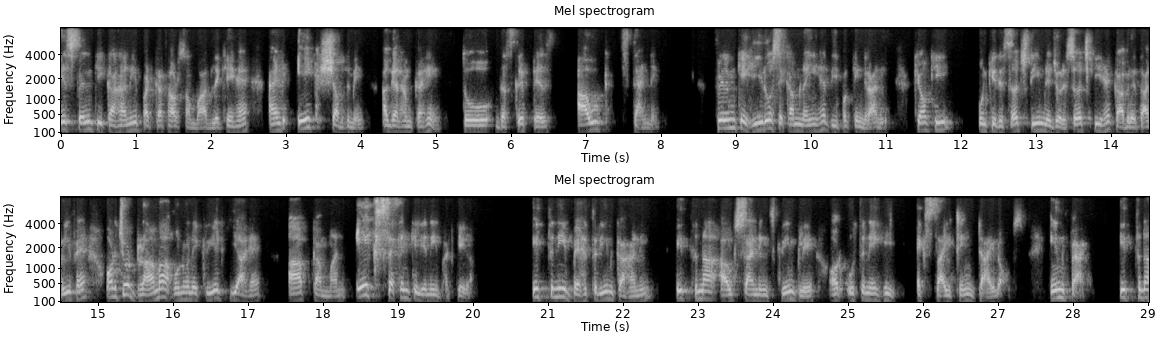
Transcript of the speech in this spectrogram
इस फ़िल्म की कहानी, पटकथा और संवाद लिखे हैं। एंड एक शब्द में अगर हम कहें तो the script is outstanding film के हीरो से कम नहीं है दीपक किंगरानी, क्योंकि उनकी रिसर्च टीम ने जो रिसर्च की है, काबिल तारीफ़ है, और जो ड्रामा उन्होंने क्रिएट किया है, आपका मन एक सेकंड के लिए नहीं भटकेगा। इतनी बेहतरीन कहानी, इतना आउटस्टैंडिंग स्क्रीन प्ले और उतने ही एक्साइटिंग डायलॉग्स इनफैक्ट इतना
